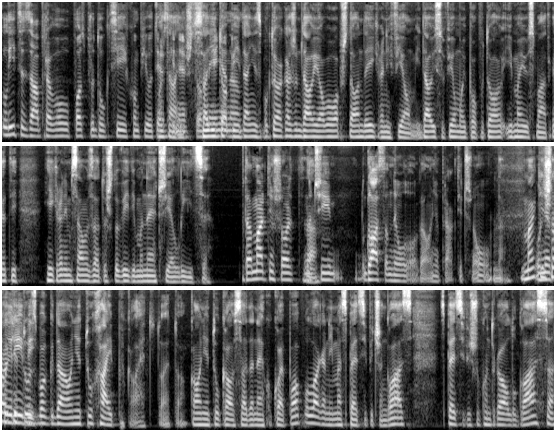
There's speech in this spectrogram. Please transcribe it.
lice zapravo u postprodukciji kompjuterski pa da, nešto sad menjana. Sad je to pitanje, zbog toga kažem da li je ovo uopšte onda igrani film i da li su filmovi poput ovo imaju smatrati igranim samo zato što vidimo nečije lice Da, Martin Short, da. znači glasovne uloga, on je praktično u, da. Martin u Short je tu zbog, da, on je tu hype, kao eto, to je to. Kao on je tu kao sada neko ko je popularan, ima specifičan glas, specifičnu kontrolu glasa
